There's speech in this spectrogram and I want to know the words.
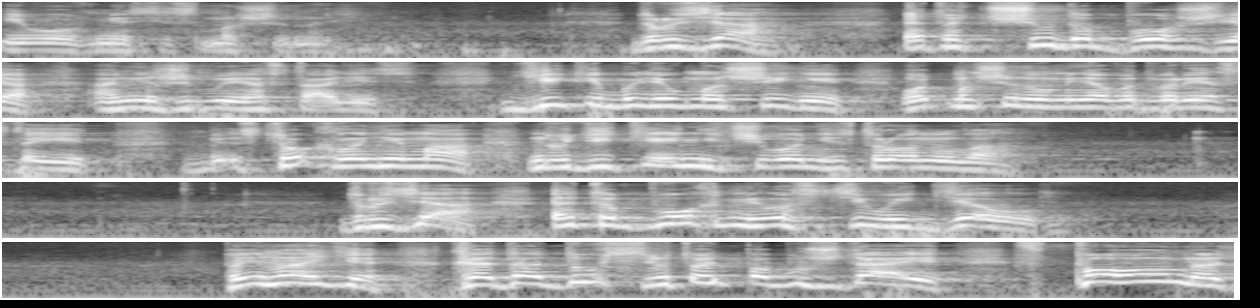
его вместе с машиной. Друзья, это чудо Божье, они живые остались. Дети были в машине, вот машина у меня во дворе стоит, стекла нема, но детей ничего не тронуло. Друзья, это Бог милостивый делал. Понимаете, когда Дух Святой побуждает, в полночь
